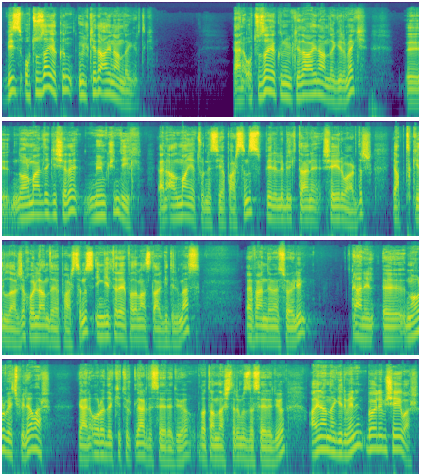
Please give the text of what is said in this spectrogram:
Biz 30'a yakın ülkede aynı anda girdik. Yani 30'a yakın ülkede aynı anda girmek e, normalde gişede mümkün değil. Yani Almanya turnesi yaparsınız. Belirli bir iki tane şehir vardır. Yaptık yıllarca. Hollanda yaparsınız. İngiltere'ye falan asla gidilmez. Efendime söyleyeyim. Yani e, Norveç bile var. Yani oradaki Türkler de seyrediyor. Vatandaşlarımız da seyrediyor. Aynı anda girmenin böyle bir şeyi var.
